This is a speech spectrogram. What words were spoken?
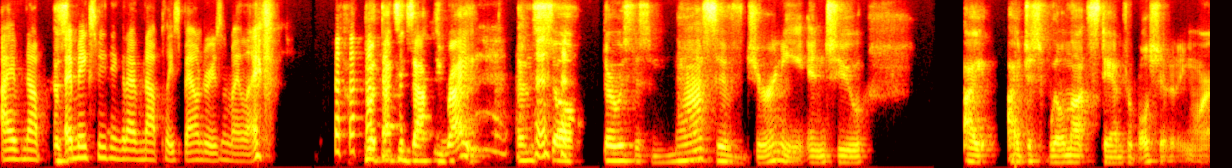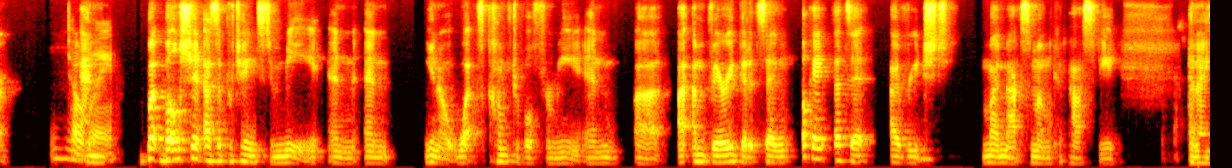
I've not it makes me think that i've not placed boundaries in my life. But that's exactly right. And so there was this massive journey into i i just will not stand for bullshit anymore. Mm-hmm. Totally and but bullshit as it pertains to me and and you know what's comfortable for me. And uh, I, am very good at saying okay that's it. I've reached my maximum capacity. And i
